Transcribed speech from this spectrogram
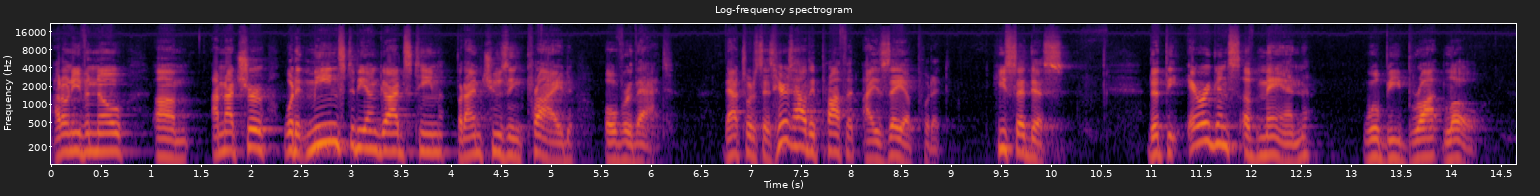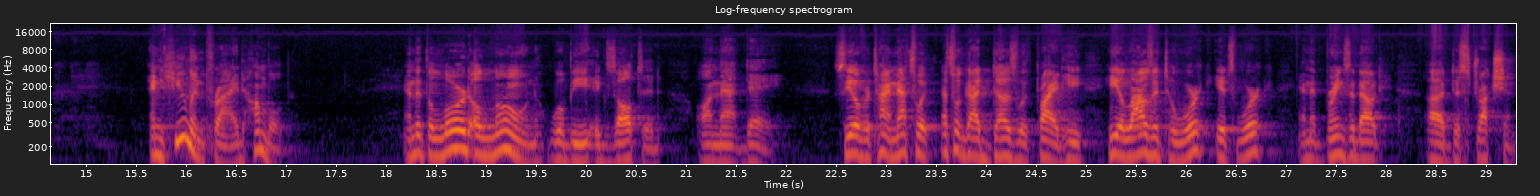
I don't even know, um, I'm not sure what it means to be on God's team, but I'm choosing pride over that. That's what it says. Here's how the prophet Isaiah put it He said this that the arrogance of man will be brought low, and human pride humbled, and that the Lord alone will be exalted on that day. See, over time, that's what, that's what God does with pride. He, he allows it to work its work, and it brings about uh, destruction.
